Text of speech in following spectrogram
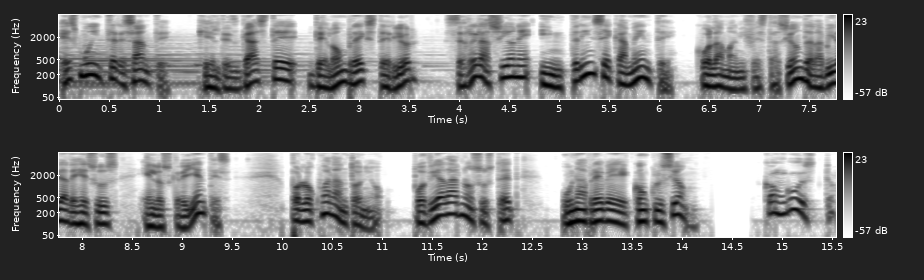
Es muy interesante que el desgaste del hombre exterior se relacione intrínsecamente con la manifestación de la vida de Jesús en los creyentes. Por lo cual, Antonio, ¿podría darnos usted una breve conclusión? Con gusto.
